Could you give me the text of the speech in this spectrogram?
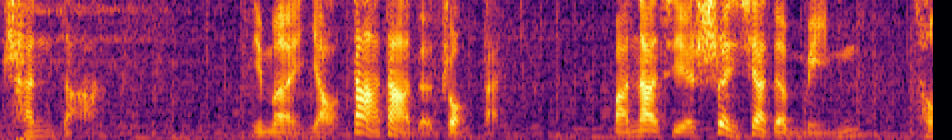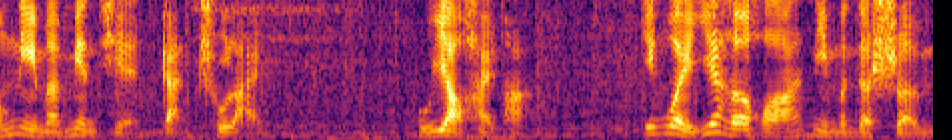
掺杂。你们要大大的壮胆，把那些剩下的民从你们面前赶出来。不要害怕，因为耶和华你们的神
